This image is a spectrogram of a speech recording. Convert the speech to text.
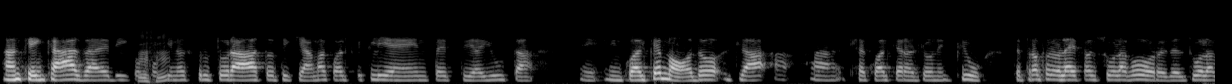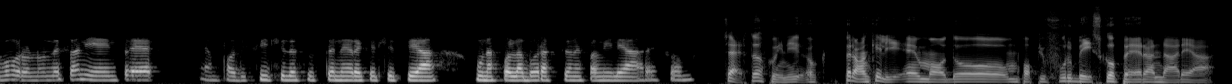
anche in casa, eh, dico, un uh-huh. pochino strutturato, ti chiama qualche cliente, ti aiuta in qualche modo, già ah, c'è qualche ragione in più se proprio lei fa il suo lavoro e del tuo lavoro non ne sa niente, è un po' difficile sostenere che ci sia una collaborazione familiare, insomma. Certo, quindi, però anche lì è un modo un po' più furbesco per andare a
